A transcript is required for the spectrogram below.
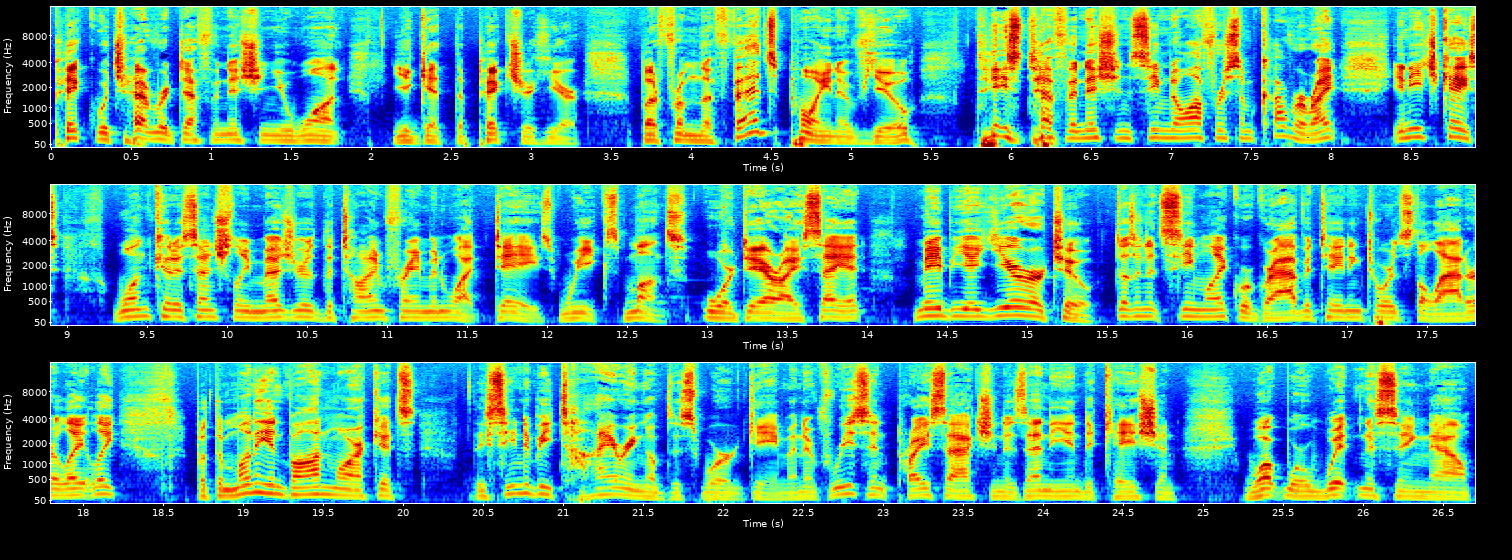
Pick whichever definition you want. You get the picture here. But from the Fed's point of view, these definitions seem to offer some cover, right? In each case, one could essentially measure the time frame in what? Days, weeks, months, or dare I say it, maybe a year or two. Doesn't it seem like we're gravitating towards the latter lately? But the money and bond markets they seem to be tiring of this word game. And if recent price action is any indication, what we're witnessing now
